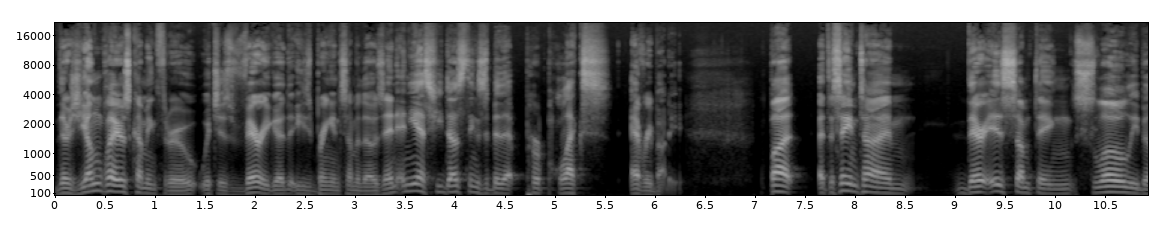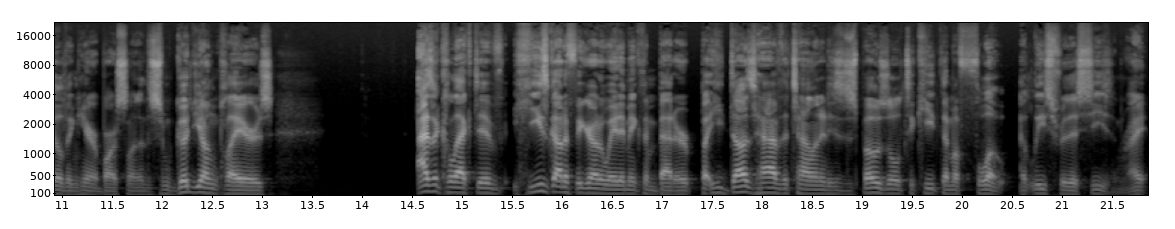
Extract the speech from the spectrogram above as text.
There's young players coming through, which is very good that he's bringing some of those in. And yes, he does things a bit that perplex everybody. But at the same time, there is something slowly building here at Barcelona. There's some good young players. As a collective, he's got to figure out a way to make them better, but he does have the talent at his disposal to keep them afloat, at least for this season, right?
